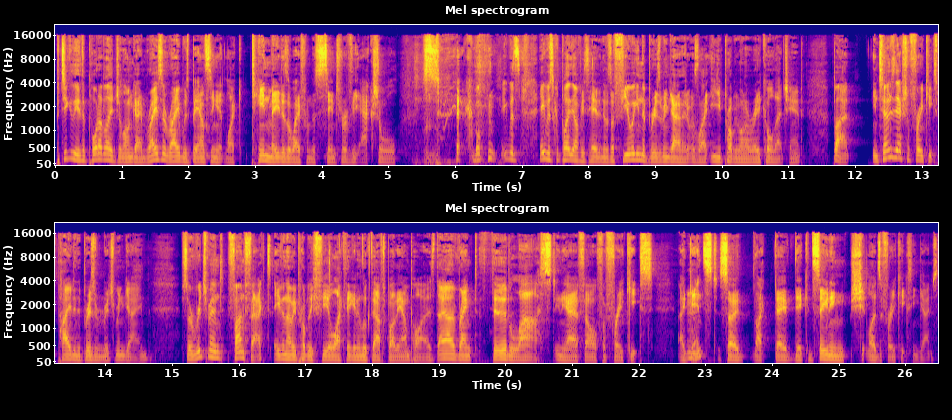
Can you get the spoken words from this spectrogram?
particularly the Port Adelaide Geelong game, Razor Ray was bouncing it like ten meters away from the center of the actual circle. he was he was completely off his head, and there was a few in the Brisbane game that it was like you probably want to recall that champ, but. In terms of the actual free kicks paid in the Brisbane Richmond game, so Richmond, fun fact, even though we probably feel like they're getting looked after by the umpires, they are ranked third last in the AFL for free kicks against. Mm. So like they they're conceding shitloads of free kicks in games.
